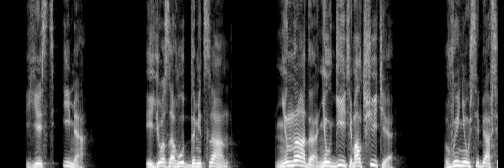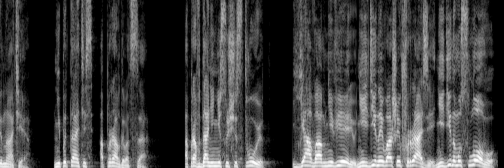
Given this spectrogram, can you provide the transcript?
— есть имя. Ее зовут Домициан». «Не надо! Не лгите! Молчите! Вы не у себя в Сенате. Не пытайтесь оправдываться. Оправданий не существует. Я вам не верю ни единой вашей фразе, ни единому слову,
